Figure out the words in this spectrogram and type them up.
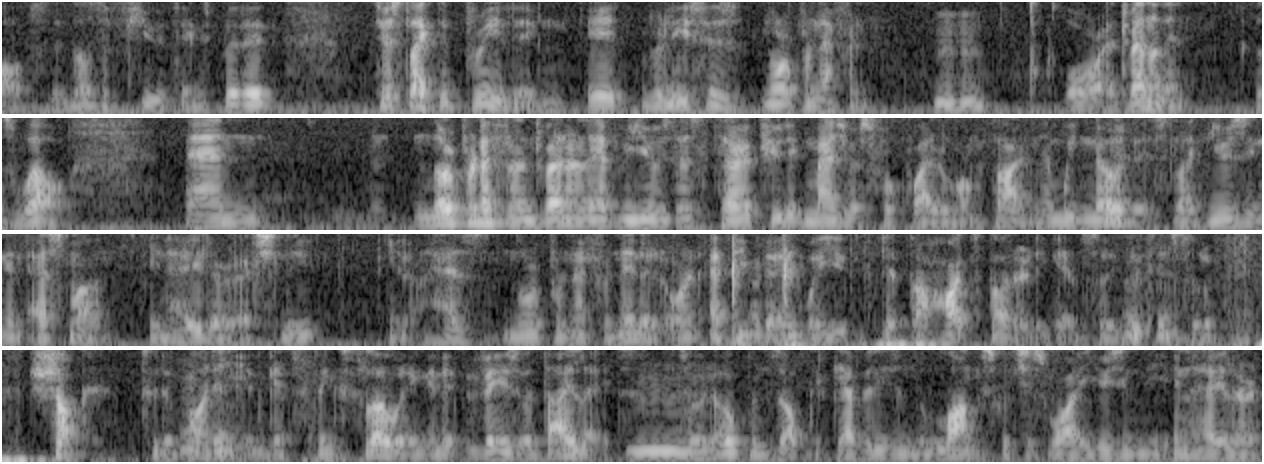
does, it does a few things, but it just like the breathing, it releases norepinephrine Mm-hmm. or adrenaline as well. And norepinephrine and adrenaline have been used as therapeutic measures for quite a long time. And we know Yeah. this, like using an asthma inhaler actually you know, has norepinephrine in it, or an EpiPen Okay. where you get the heart started again. So it gives Okay. this sort of shock to the body Okay. and gets things flowing, and it vasodilates. So it Mm. opens up the cavities in the lungs, which is why using the inhaler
